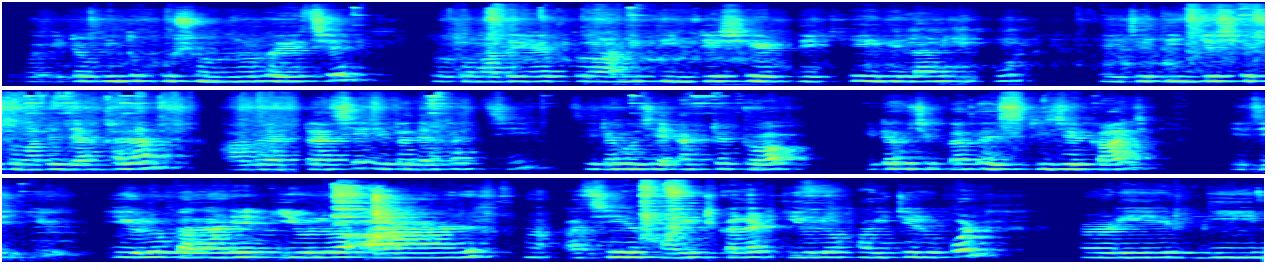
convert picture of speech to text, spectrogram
তো এটাও কিন্তু খুব সুন্দর হয়েছে। তো তোমাদের তো আমি তিনটে শেড দেখিয়ে দিলাম ইপুর। এই যে তিনটে শেড তোমাদের দেখালাম। আরও একটা আছে যেটা দেখাচ্ছি, সেটা হচ্ছে একটা টপ, এটা হচ্ছে কাঁথা স্টিচের কাজ। এই যে ইয়েলো কালারের, ইয়েলো আর আছে হোয়াইট কালার, ইয়েলো হোয়াইটের উপর রেড, গ্রিন,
